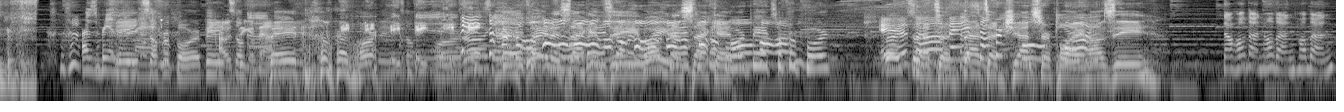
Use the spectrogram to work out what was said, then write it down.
As being a Big man. self-report. Big I was thinking self-report. that. Wait a second, Z. Wait a second. It's That's a big that's a self-report. Jesser play, huh, Z? No, hold on, hold on, hold on.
